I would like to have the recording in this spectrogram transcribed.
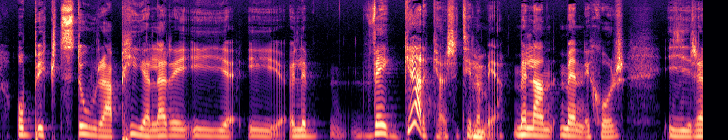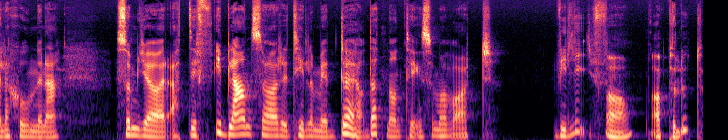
och byggt stora pelare i, i eller väggar kanske till och med, mellan människor i relationerna, som gör att det ibland så har det till och med dödat någonting som har varit vid liv Ja, absolut.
